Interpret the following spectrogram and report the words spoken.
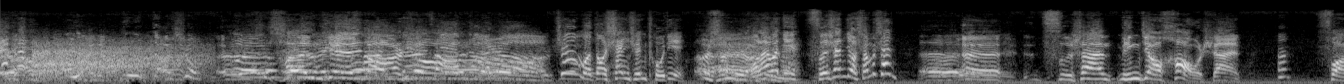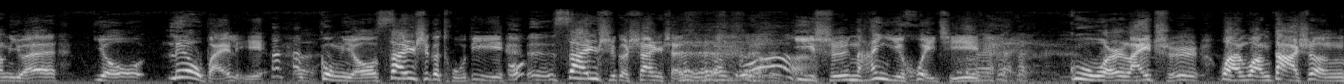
点！大圣，参见大圣！这么多山神徒弟，是我来问你，此山叫什么山？呃，此山名叫浩山，方圆有六百里，共有三十个土地，呃，三十个山神，一时难以会齐。故而来迟，万望大圣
